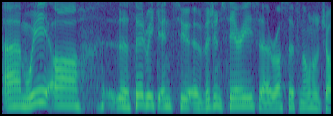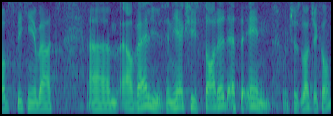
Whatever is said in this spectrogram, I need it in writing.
Um, we are the third week into a vision series. Uh, Ross did a phenomenal job speaking about um, our values, and he actually started at the end, which is logical.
